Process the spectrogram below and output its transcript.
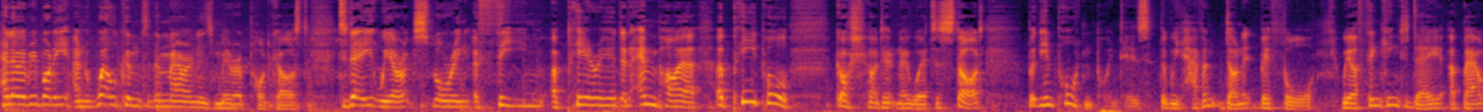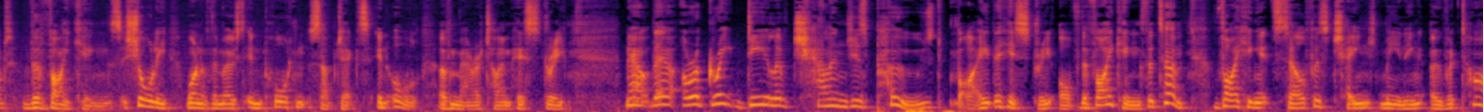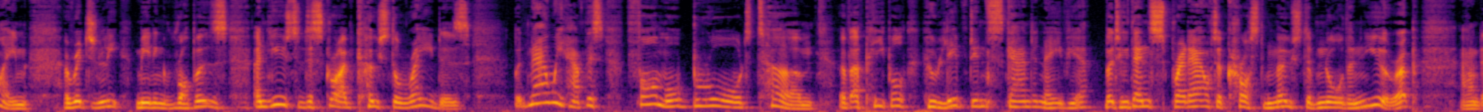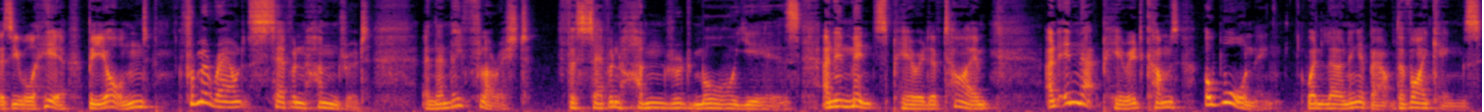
Hello, everybody, and welcome to the Mariner's Mirror podcast. Today we are exploring a theme, a period, an empire, a people. Gosh, I don't know where to start. But the important point is that we haven't done it before. We are thinking today about the Vikings, surely one of the most important subjects in all of maritime history. Now, there are a great deal of challenges posed by the history of the Vikings. The term Viking itself has changed meaning over time, originally meaning robbers and used to describe coastal raiders. But now we have this far more broad term of a people who lived in Scandinavia, but who then spread out across most of northern Europe, and as you will hear, beyond, from around 700. And then they flourished for 700 more years, an immense period of time. And in that period comes a warning when learning about the Vikings.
